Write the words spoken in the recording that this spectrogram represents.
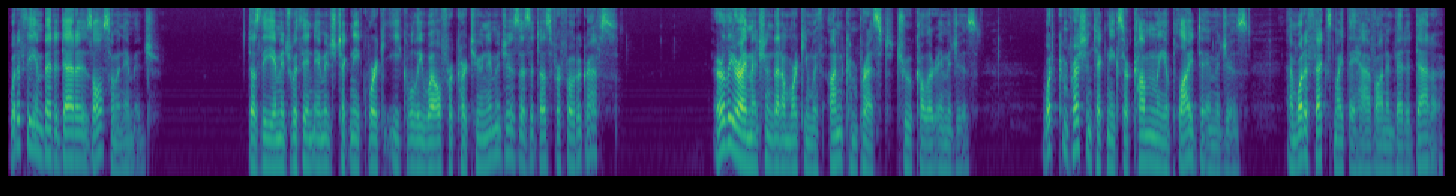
What if the embedded data is also an image? Does the image within image technique work equally well for cartoon images as it does for photographs? Earlier I mentioned that I'm working with uncompressed true color images. What compression techniques are commonly applied to images, and what effects might they have on embedded data?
